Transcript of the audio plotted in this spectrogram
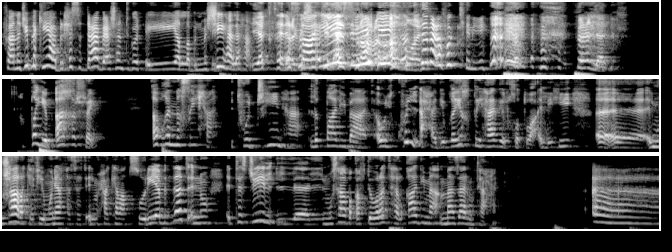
فأنا أجيب لك إياها بالحس الدعابي عشان تقول إيه يلا بنمشيها لها. يقتنع بشكل أسرع. يقتنع فكني فعلا. طيب آخر شيء. أبغى النصيحة توجهينها للطالبات أو لكل أحد يبغى يخطي هذه الخطوة اللي هي المشاركة في منافسة المحاكمات الصوريه بالذات إنه التسجيل المسابقة في دورتها القادمة ما زال متاحا. آه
